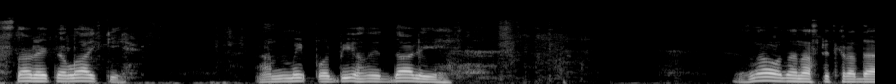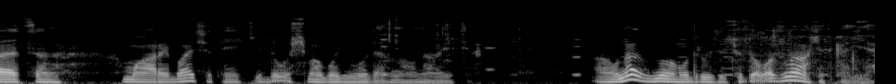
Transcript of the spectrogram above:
Ставляйте лайки. А ми побігли далі. Знову до нас підкрадається хмари. Бачите, який дощ, мабуть, буде знову на вечір. А у нас знову, друзі, чудова знахідка є.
